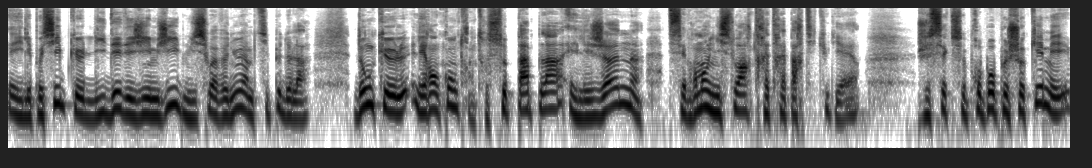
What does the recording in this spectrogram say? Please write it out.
Et il est possible que l'idée des JMJ lui soit venue un petit peu de là. Donc euh, les rencontres entre ce pape-là et les jeunes, c'est vraiment une histoire très très particulière. Je sais que ce propos peut choquer, mais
